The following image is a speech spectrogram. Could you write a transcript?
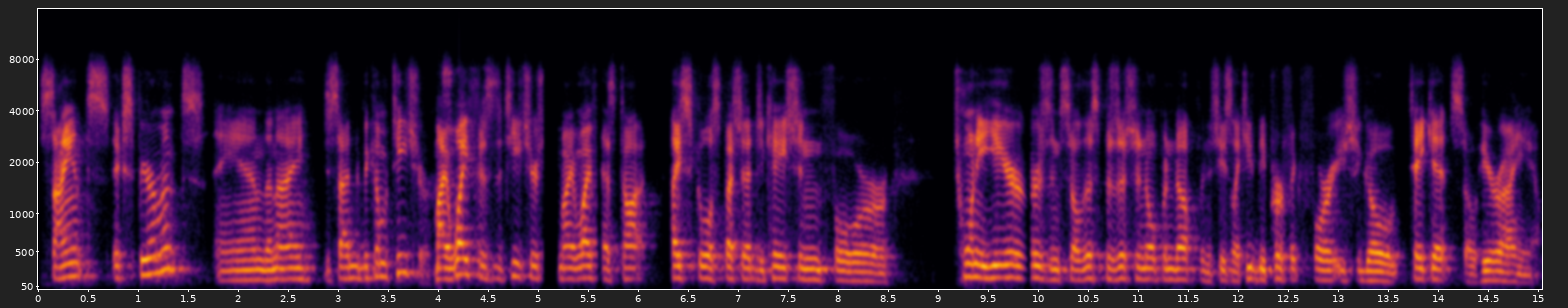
science experiment. And then I decided to become a teacher. My wife is the teacher. My wife has taught high school special education for 20 years. And so this position opened up and she's like, you'd be perfect for it. You should go take it. So here I am.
